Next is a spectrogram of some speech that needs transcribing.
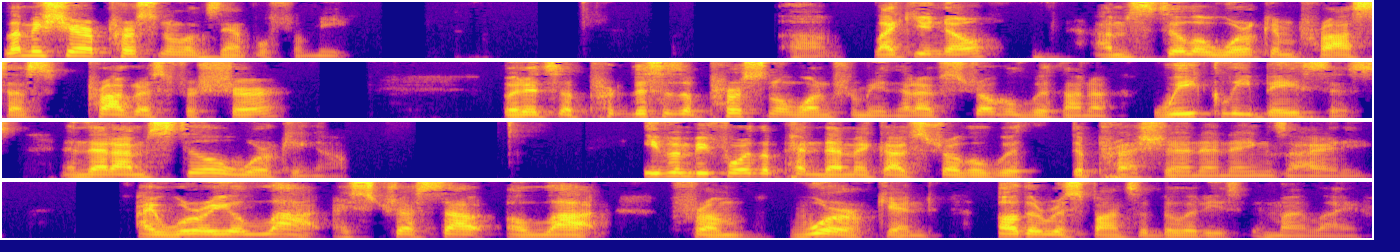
Let me share a personal example for me. Um, like you know, I'm still a work in process progress for sure but it's a this is a personal one for me that I've struggled with on a weekly basis and that I'm still working out. Even before the pandemic, I've struggled with depression and anxiety. I worry a lot. I stress out a lot from work and other responsibilities in my life.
